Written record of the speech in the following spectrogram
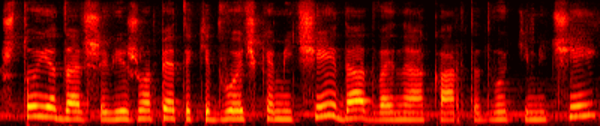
Что я дальше вижу? Опять-таки двоечка мечей, да, двойная карта двойки мечей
